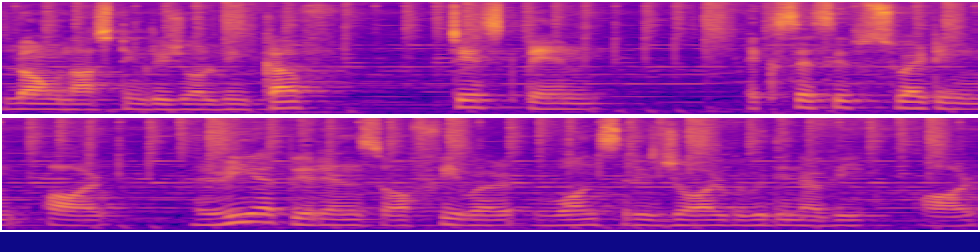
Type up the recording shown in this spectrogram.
long lasting resolving cough, chest pain, excessive sweating or reappearance of fever once resolved within a week or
